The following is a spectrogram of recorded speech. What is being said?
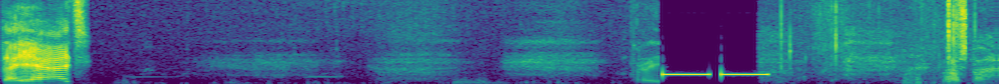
Стоять! Про... Опа.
